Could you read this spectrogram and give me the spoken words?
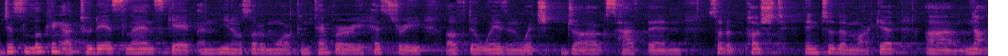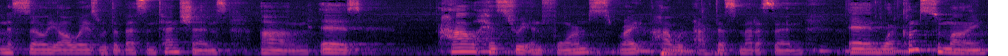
just looking at today's landscape and you know sort of more contemporary history of the ways in which drugs have been sort of pushed into the market, um, not necessarily always with the best intentions, um, is how history informs, right, how we practice medicine. And what comes to mind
